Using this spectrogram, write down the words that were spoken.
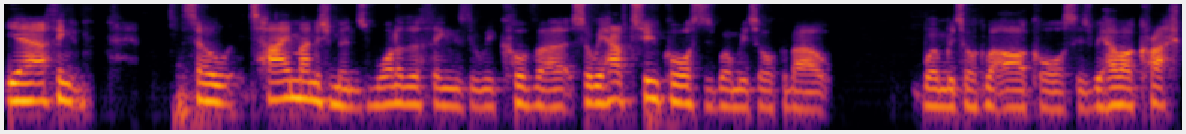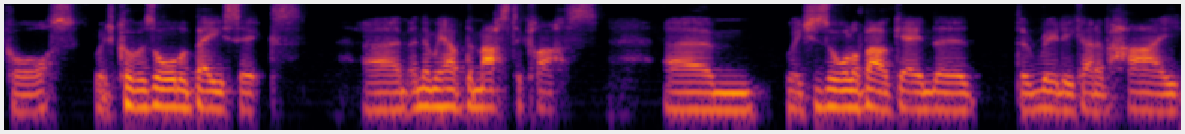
Yeah i think so time management is one of the things that we cover so we have two courses when we talk about when we talk about our courses, we have our crash course, which covers all the basics, um, and then we have the masterclass, um, which is all about getting the the really kind of high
